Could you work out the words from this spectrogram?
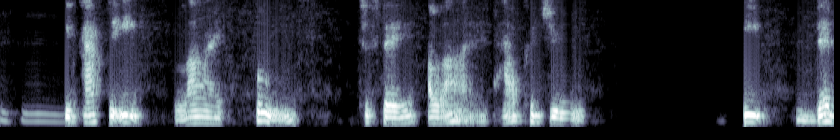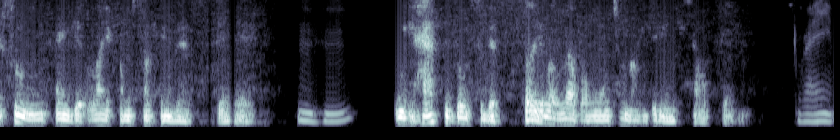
Mm-hmm. You have to eat live foods to stay alive. How could you eat dead food and get life from something that's dead? Mm-hmm. We have to go to the cellular level when we're talking about getting healthy. Right.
